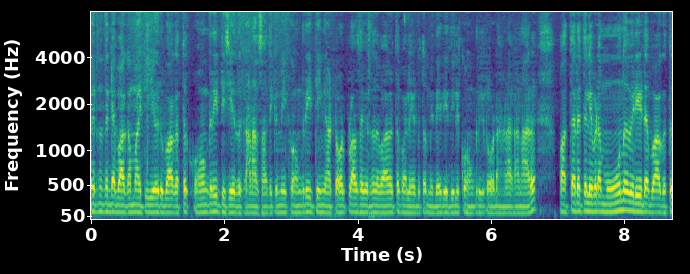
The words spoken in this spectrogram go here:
വരുന്നതിന്റെ ഭാഗമായിട്ട് ഈ ഒരു ഭാഗത്ത് കോൺക്രീറ്റ് ചെയ്ത് കാണാൻ സാധിക്കും. ഈ കോൺക്രീറ്റിംഗ് ആ ടോൾ പ്ലാസ വരുന്ന ഭാഗത്ത് പലയിടത്തും ഇതേ രീതിയിൽ കോൺക്രീറ്റ് റോഡാണ് കാണാറ്. അപ്പം അത്തരത്തിൽ ഇവിടെ മൂന്ന് വരിയുടെ ഭാഗത്ത്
